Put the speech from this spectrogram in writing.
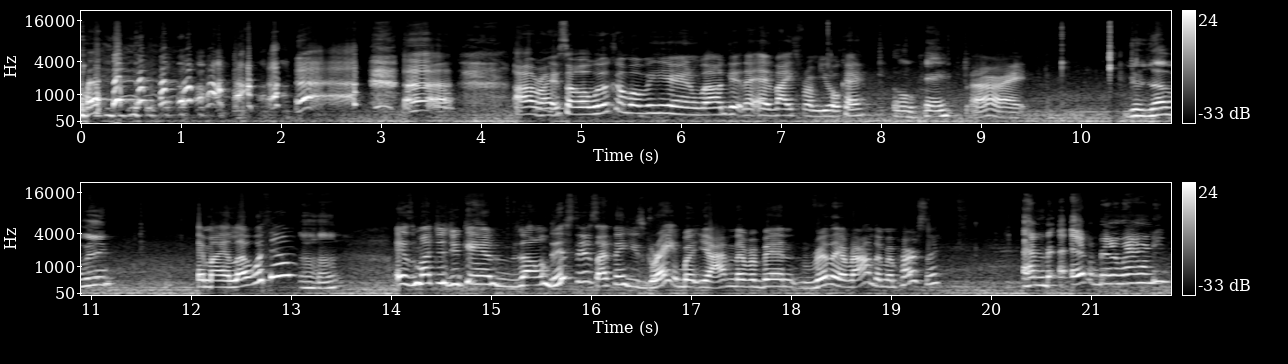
All right, so we'll come over here and we'll get the advice from you, okay? Okay. All right. You love him? Am I in love with him? Uh-huh. As much as you can long distance. I think he's great, but yeah, I've never been really around him in person. Haven't ever been around him?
